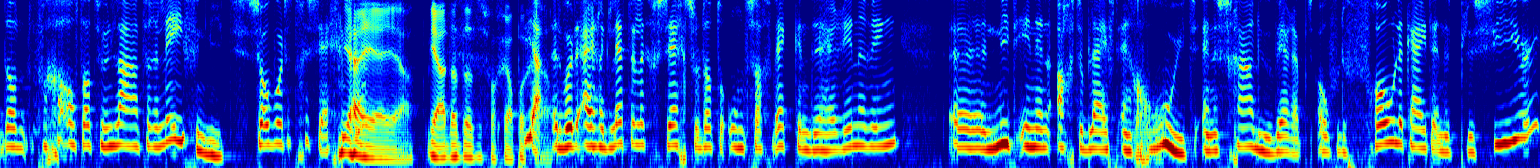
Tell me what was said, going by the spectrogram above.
dan vergalt dat hun latere leven niet. Zo wordt het gezegd. Ja, hè? ja, ja. Ja, dat, dat is wel grappig. Ja, Ja, het wordt eigenlijk letterlijk gezegd, zodat de ontzagwekkende herinnering niet in en achterblijft en groeit en een schaduw werpt over de vrolijkheid en het plezier.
